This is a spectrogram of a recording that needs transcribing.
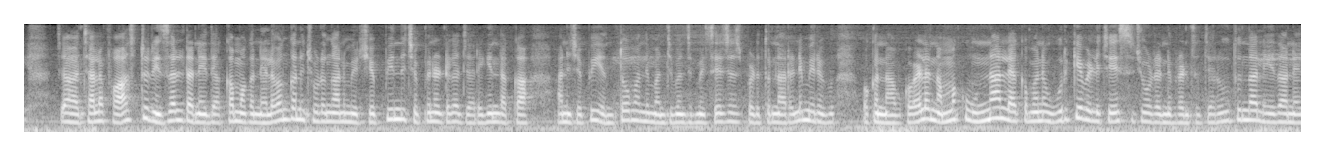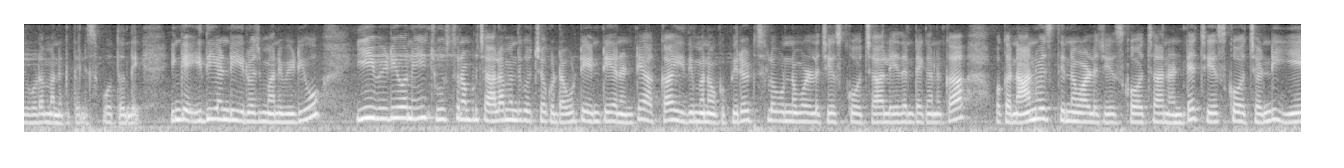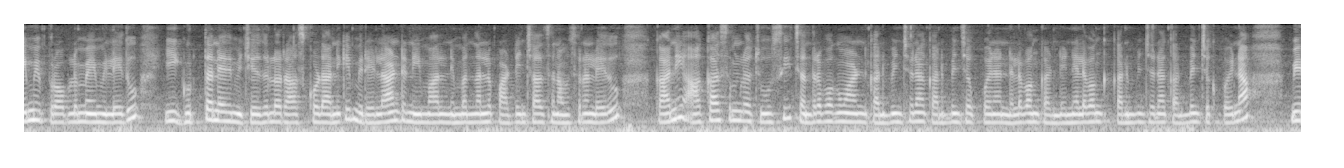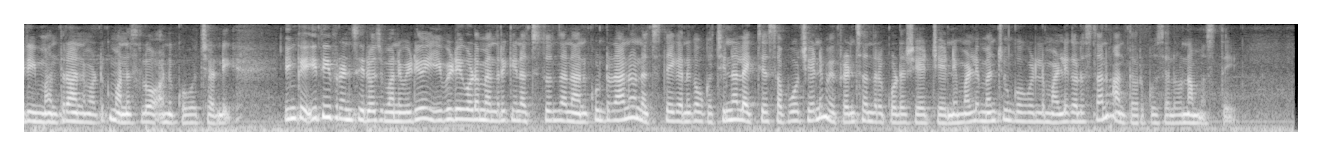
చాలా ఫాస్ట్ రిజల్ట్ అనేది అక్క మాకు నిలవంకని చూడగానే మీరు చెప్పింది చెప్పినట్టుగా జరిగింది అక్క అని చెప్పి ఎంతోమంది మంచి మంచి మెసేజెస్ పెడుతున్నారండి. మీరు ఒక ఒకవేళ ఒకవేళ నమ్మకం ఉన్నా లేకపోయినా ఊరికే వెళ్ళి చేసి చూడండి ఫ్రెండ్స్ జరుగుతుందా లేదా అనేది కూడా మనకు తెలిసిపోతుంది. ఇంకా ఇది అండి ఈరోజు మన వీడియో. ఈ వీడియోని చూస్తున్నప్పుడు చాలామందికి వచ్చే ఒక డౌట్ ఏంటి అని అంటే అక్క ఇది మనం ఒక పీరియడ్స్లో ఉన్న వాళ్ళు చేసుకోవచ్చా? లేదంటే కనుక ఒక నాన్ వెజ్ తిన్న వాళ్ళు చేసుకోవచ్చా? అని అంటే చేసుకోవచ్చండి. ఏమీ ప్రాబ్లం ఏమీ లేదు. ఈ గుర్తు అనేది మీ చేతిలో రాసుకోవడానికి మీరు ఎలాంటి నియమాలు నిబంధనలు పాటించాల్సిన అవసరం లేదు. కానీ ఆకాశంలో చూసి చంద్రభగవాన్ కనిపించినా కనిపించకపోయినా నిలవంకండి. నిలవంక కనిపించినా కనిపించకపోయినా మీరు ఈ మంత్రాన్ని మటుకు మనసులో అనుకోవచ్చండి. ఇంకా ఇది ఫ్రెండ్స్ ఈరోజు మన వీడియో. ఈ వీడియో కూడా మీ అందరికీ నచ్చుతుందని అనుకుంటున్నాను. నచ్చితే కనుక ఒక చిన్న లైక్ చేసి సపోర్ట్ చేయండి. మీ ఫ్రెండ్స్ అందరికి కూడా షేర్ చేయండి. మళ్ళీ మంచి ఇంకొక వీడియో మళ్ళీ కలుస్తాను. అంతవరకు సెలవు. నమస్తే.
